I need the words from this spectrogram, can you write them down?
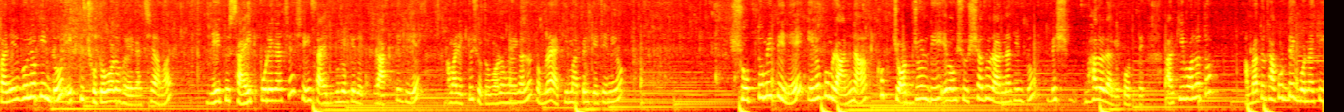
পনিরগুলো কিন্তু একটু ছোট বড় হয়ে গেছে আমার। যেহেতু সাইড পড়ে গেছে, সেই সাইডগুলোকে রাখতে গিয়ে আমার একটু ছোট বড় হয়ে গেল। তোমরা একই মাপের কেটে নিও। সপ্তমীর দিনে এরকম রান্না খুব চটজলদি এবং সুস্বাদু রান্না কিন্তু বেশ ভালো লাগে করতে। আর কি বলো তো আমরা তো ঠাকুর দেখব নাকি?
